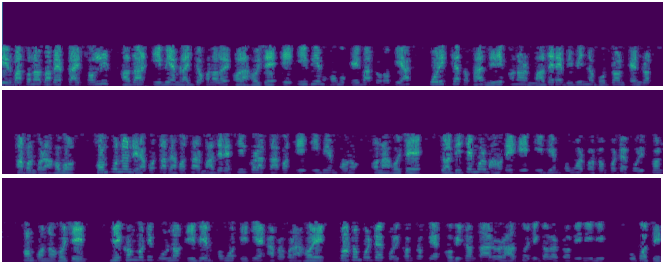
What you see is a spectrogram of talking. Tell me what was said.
নিৰ্বাচনৰ বাবে প্ৰায় চল্লিছ হাজাৰ ই ভি এম ৰাজ্যখনলৈ অনা হৈছে। এই ই ভি এমসমূহ কেইবা তৰপীয়া পৰীক্ষা তথা নিৰীক্ষণৰ মাজেৰে বিভিন্ন ভোটগ্ৰহণ কেন্দ্ৰত স্থাপন কৰা হ'ব। সম্পূৰ্ণ নিৰাপত্তা ব্যৱস্থাৰ মাজেৰে ছীল কৰা ট্ৰাকত এই ই ভি এমসমূহ অনা হৈছে। যোৱা ডিচেম্বৰ মাহতে এই ই ভি এমসমূহৰ প্ৰথম পৰ্যায়ৰ পৰীক্ষণ সম্পন্ন হৈছিল। বিসংগতিপূৰ্ণ ই ভি এমসমূহ তেতিয়াই আঁতৰ কৰা হয়। প্ৰথম পৰ্যায়ৰ পৰীক্ষণ প্ৰক্ৰিয়াত অভিযন্তা আৰু ৰাজনৈতিক দলৰ প্ৰতিনিধি উপস্থিত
